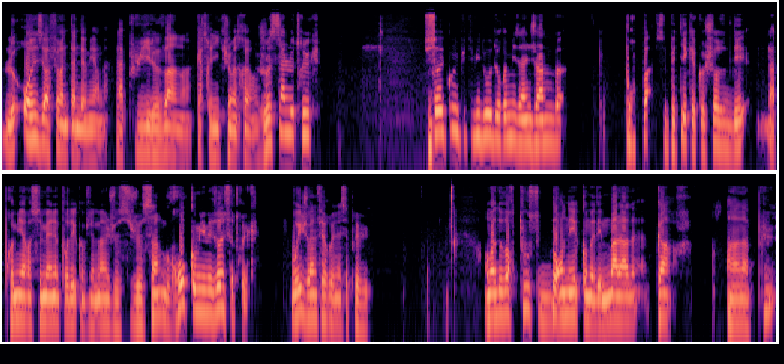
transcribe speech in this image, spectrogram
Le 11 va faire un temps de merde. La pluie, le vent, 90 km heure. Je sens le truc. Ce serait cool une petite vidéo de remise en jambe pour pas se péter quelque chose dès la première semaine pour déconfinement. Je, je sens gros comme une maison ce truc. Oui, je vais en faire une, c'est prévu. On va devoir tous borner comme des malades, car on n'en a plus.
